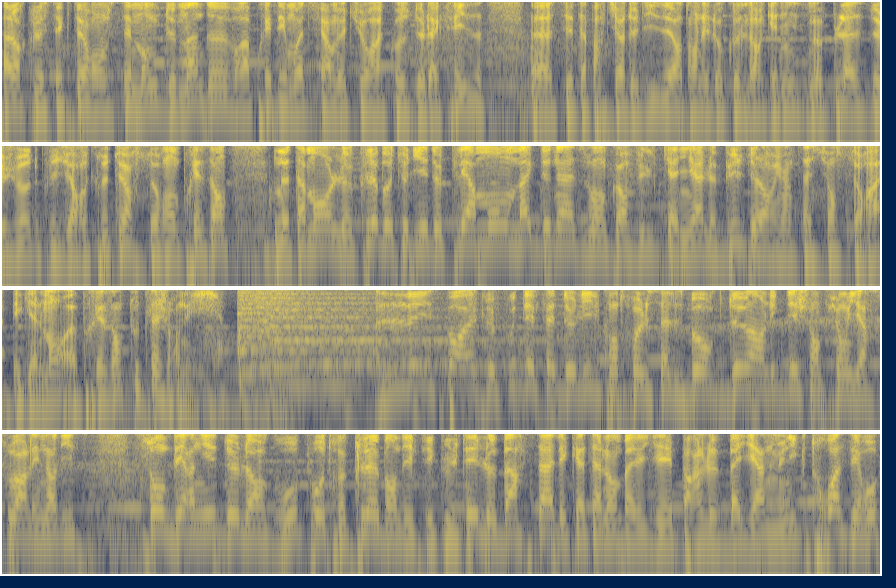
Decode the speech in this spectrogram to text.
alors que le secteur, on le sait, manque de main d'œuvre après des mois de fermeture à cause de la crise. Euh, c'est à partir de 10h dans les locaux de l'organisme Place de Jaude. Plusieurs recruteurs seront présents, notamment le club hôtelier de Clermont, McDonald's ou encore Vulcania. Le bus de l'orientation sera également euh, présent toute la journée. Les sports avec le foot défaite de Lille contre le Salzbourg 2 en Ligue des Champions hier soir. Les nordistes sont derniers de leur groupe. Autre club en difficulté, le Barça. Les Catalans balayés par le Bayern Munich 3-0.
